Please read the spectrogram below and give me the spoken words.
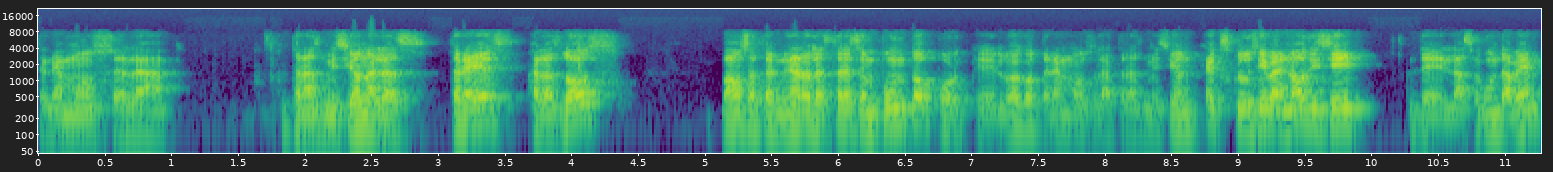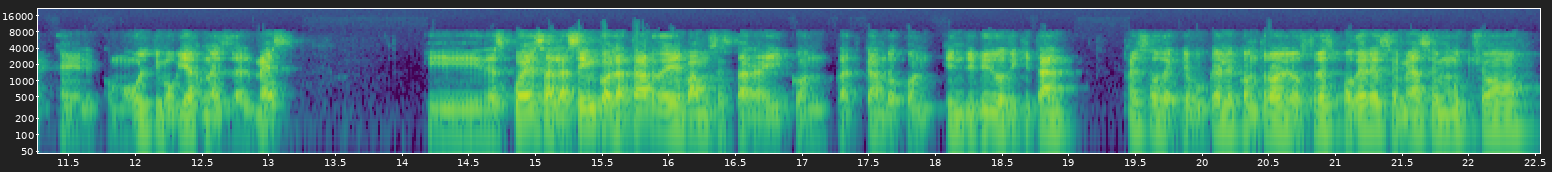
tenemos la transmisión a las 3, a las 2. Vamos a terminar a las 3 en punto porque luego tenemos la transmisión exclusiva en Odyssey de la segunda B, eh, como último viernes del mes. Y después a las 5 de la tarde vamos a estar ahí con, platicando con Individuo Digital. Eso de que Bukele controle los tres poderes se me hace mucho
